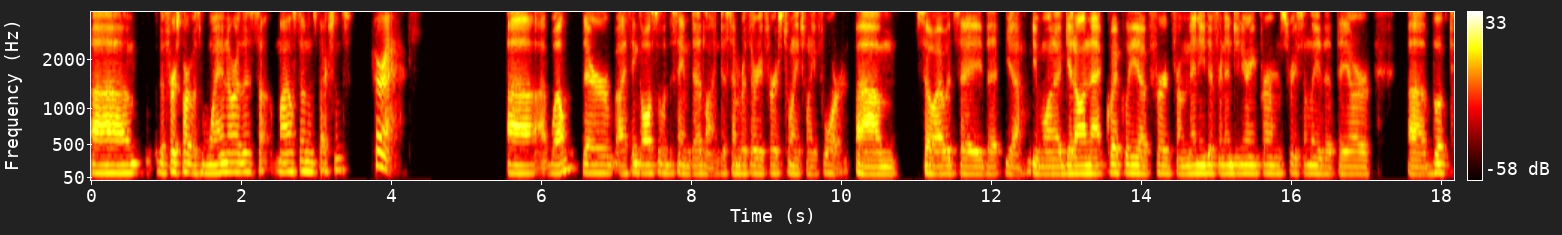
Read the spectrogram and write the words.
Um, the first part was when are the milestone inspections? Correct. Uh, well, they're, I think, also with the same deadline, December 31st, 2024. Um, so I would say that, yeah, you want to get on that quickly. I've heard from many different engineering firms recently that they are uh, booked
